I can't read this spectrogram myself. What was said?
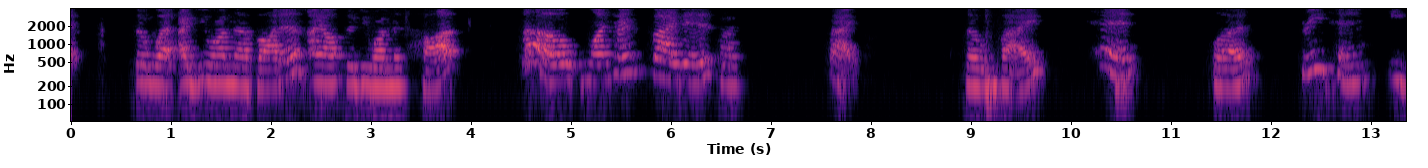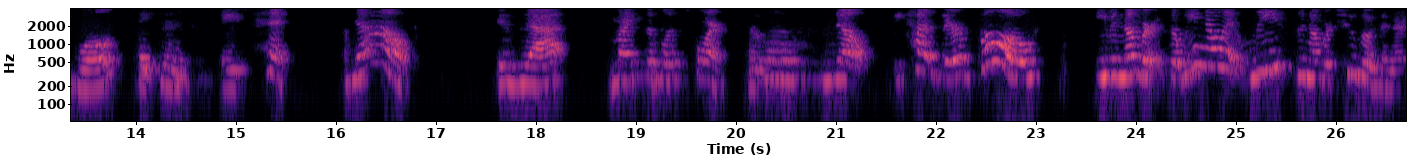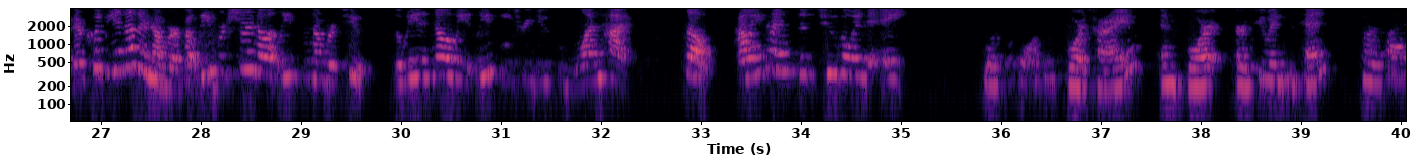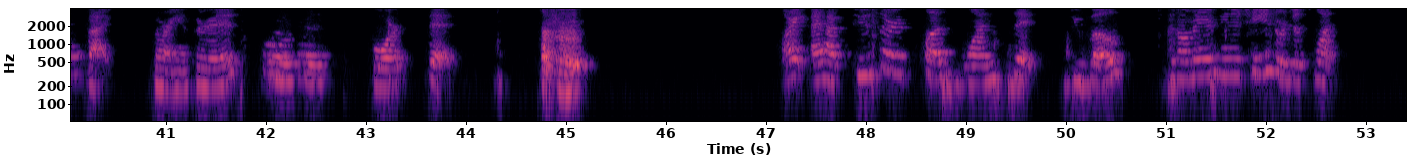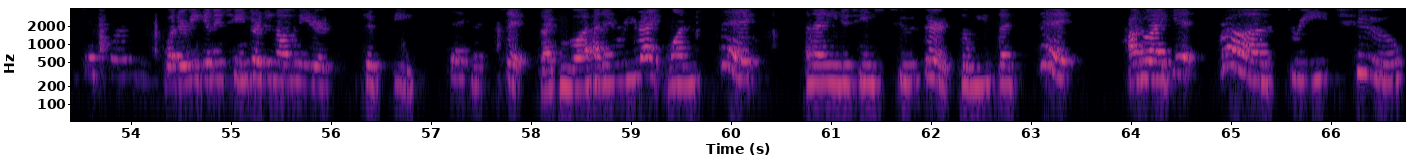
So what I do on the bottom, I also do on the top. So 1 times 5 is Five. 5. So 5 tenths plus 3 tenths equals Eight tenths. 8 tenths. Now, is that my simplest form? No. No, because they're both even numbers. So we know at least the number 2 goes in there. There could be another number, but we for sure know at least the number 2. So we know we at least need to reduce one time. So how many times does 2 go into 8? Four. 4 times. And 4, or 2 into 10? Five. 5. So our answer is Four fifths. 4 fifths. Alright, I have 2 thirds plus 1 sixth. Do both denominators need to change or just one? Just one. What are we going to change our denominators to be? Six. Six. So I can go ahead and rewrite one sixth, and I need to change two thirds. So we said six. How do I get from three to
